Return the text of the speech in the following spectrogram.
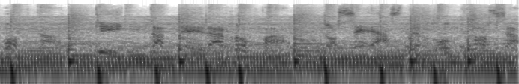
de vodka, quítate la ropa, no seas vergonzosa.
